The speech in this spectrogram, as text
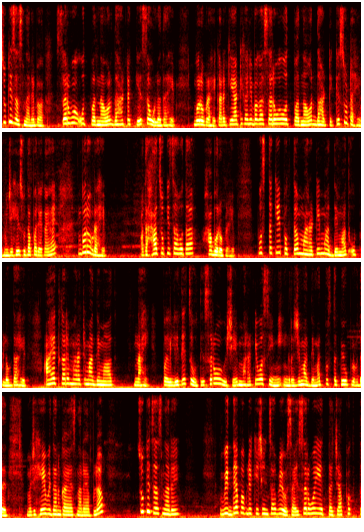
चुकीचं असणार आहे बघा. सर्व उत्पन्नावर दहा टक्के सवलत आहे. बरोबर आहे. कारण की या ठिकाणी बघा सर्व उत्पन्नावर दहा टक्के सूट आहे. म्हणजे हे सुद्धा पर्याय काय आहे? बरोबर आहे. आता हा चुकीचा होता हा बरोबर आहे. पुस्तके फक्त मराठी माध्यमात उपलब्ध आहेत. आहेत का रे मराठी माध्यमात? नाही. पहिली ते चौथी सर्व विषय मराठी व सेमी इंग्रजी माध्यमात पुस्तके उपलब्ध आहेत. म्हणजे हे विधान काय असणार आहे आपलं? चुकीचं असणार आहे. विद्या पब्लिकेशनचा व्यवसाय सर्व इयत्ताच्या फक्त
